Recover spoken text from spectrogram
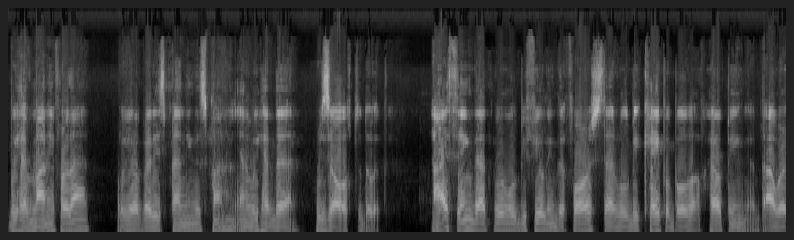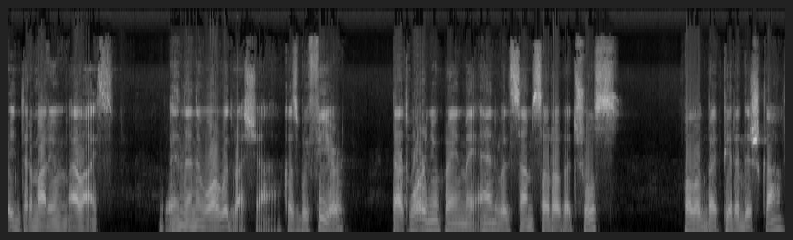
We have money for that. We are already spending this money, and we have the resolve to do it. I think that we will be fielding the force that will be capable of helping our intermarium allies in any war with Russia, because we fear that war in Ukraine may end with some sort of a truce, followed by peredishka,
